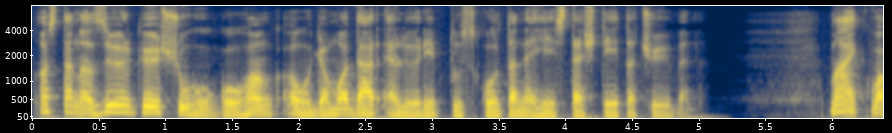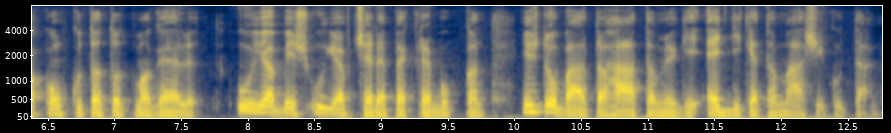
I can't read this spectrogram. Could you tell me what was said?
aztán a zörgő, suhogó hang, ahogy a madár előrébb tuszkolta nehéz testét a csőben. Mike vakon kutatott maga előtt, újabb és újabb cserepekre bukkant, és dobálta háta mögé egyiket a másik után.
